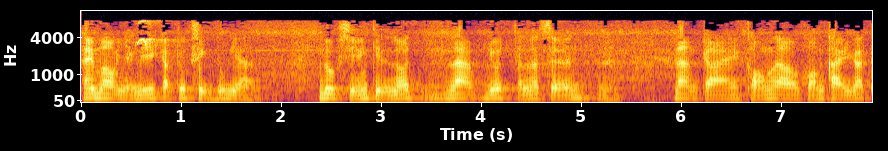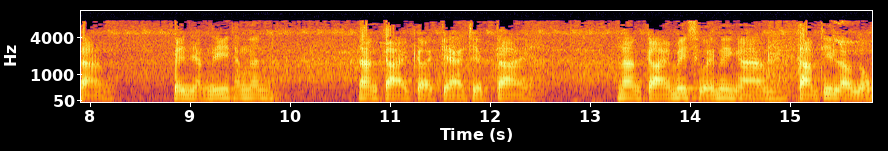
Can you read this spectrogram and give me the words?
ให้มองอย่างนี้กับทุกสิ่งทุกอย่าง รูปเสียงกลิ่นรสลาบยศสรรเสริญร่างกายของเราของใครก็ตาม เป็นอย่างนี้ทั้งนั้น ร่างกายเกิดแก่เจ็บตาย ร่างกายไม่สวยไม่งามตามที่เราหลง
